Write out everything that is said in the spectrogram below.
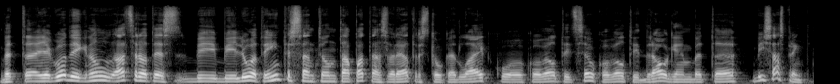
Bet, eh, ja godīgi, nu, atceroties, bija, bija ļoti interesanti. Tāpat tās varēja atrast kaut kādu laiku, ko, ko veltīt sev, ko veltīt draugiem, bet uh, bija saspringti.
